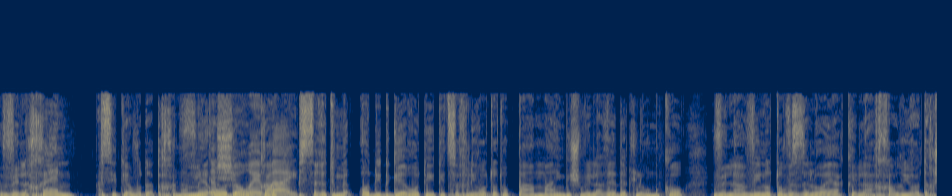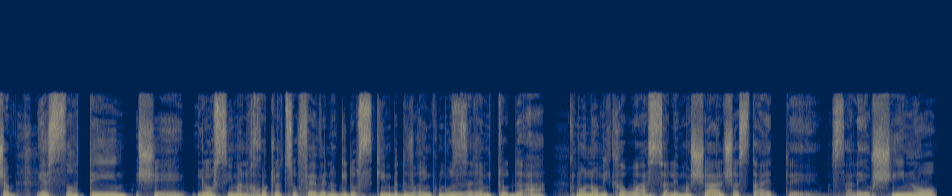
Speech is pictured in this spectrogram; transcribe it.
ולכן עשיתי עבודת הכנה מאוד ארוכה. בית. סרט מאוד אתגר אותי, הייתי צריך לראות אותו פעמיים בשביל לרדת לעומקו ולהבין אותו, וזה לא היה כלאחר יועד. עכשיו, יש סרטים שלא עושים הנחות לצופה, ונגיד עוסקים בדברים כמו זרם תודעה. כמו נעמי קוואסה, למשל, שעשתה את uh, מסע ליושינו,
